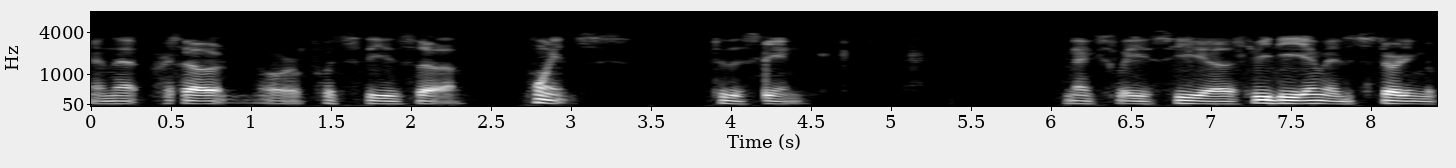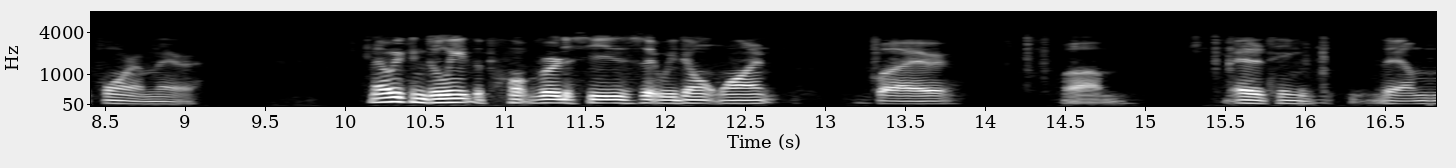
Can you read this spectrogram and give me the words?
and that prints out or puts these uh, points to the screen. You can actually see a 3D image starting to form there. Now we can delete the vertices that we don't want by um, editing them,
